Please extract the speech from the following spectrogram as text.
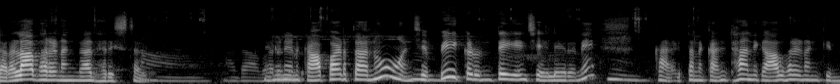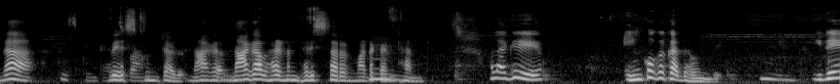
గరళాభరణంగా ధరిస్తాడు. నేను నేను కాపాడుతాను అని చెప్పి ఇక్కడ ఉంటే ఏం చేయలేరని తన కంఠానికి ఆభరణం కింద వేసుకుంటాడు. నాగ నాగాభరణం ధరిస్తారనమాట కంఠానికి. అలాగే ఇంకొక కథ ఉంది. ఇదే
